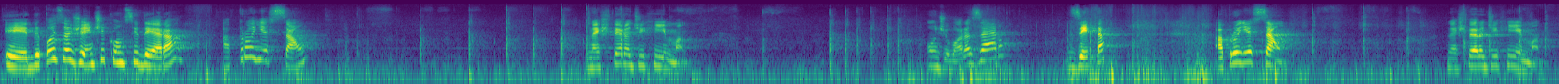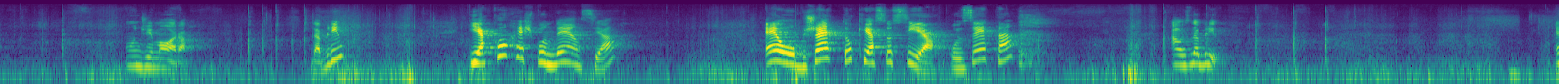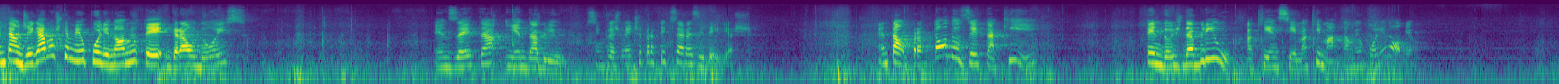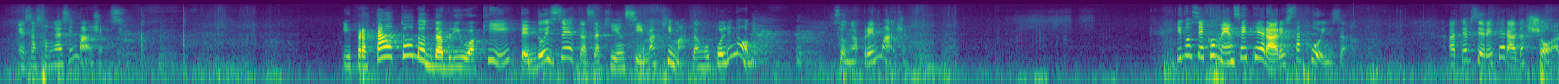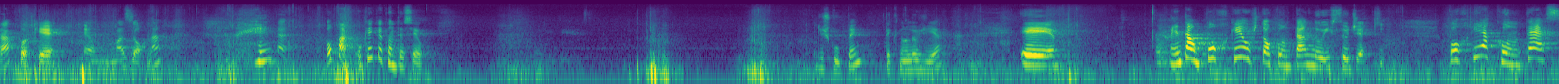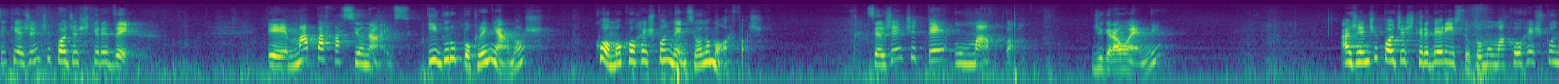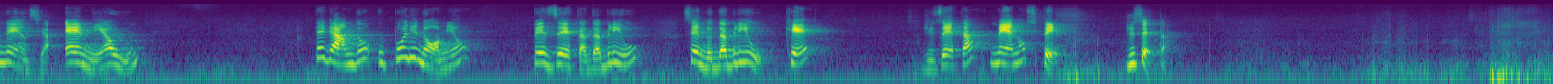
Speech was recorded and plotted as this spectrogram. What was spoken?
E depois a gente considera a projeção na esfera de Riemann, onde mora zero, zeta, a projeção na esfera de Riemann, onde mora W, e a correspondência é o objeto que associa o zeta aos W. Então, digamos que meu polinômio tem grau 2 em Z e em W, simplesmente para fixar as ideias. Então, para todo Z aqui, tem dois W aqui em cima que matam meu polinômio. Essas são as imagens. E para todo W aqui, tem dois zetas aqui em cima que matam o polinômio. São a pré-imagem. E você começa a iterar essa coisa. A terceira iterada chora, porque é uma zona. aconteceu? Desculpem, tecnologia. É, então, por que eu estou contando isso de aqui? Porque acontece que a gente pode escrever é, mapas racionais e grupos kleinianos como correspondência holomorfas. Se a gente tem um mapa de grau n, a gente pode escrever isso como uma correspondência n a 1, pegando o polinômio pzw, sendo w q de z menos p de z.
